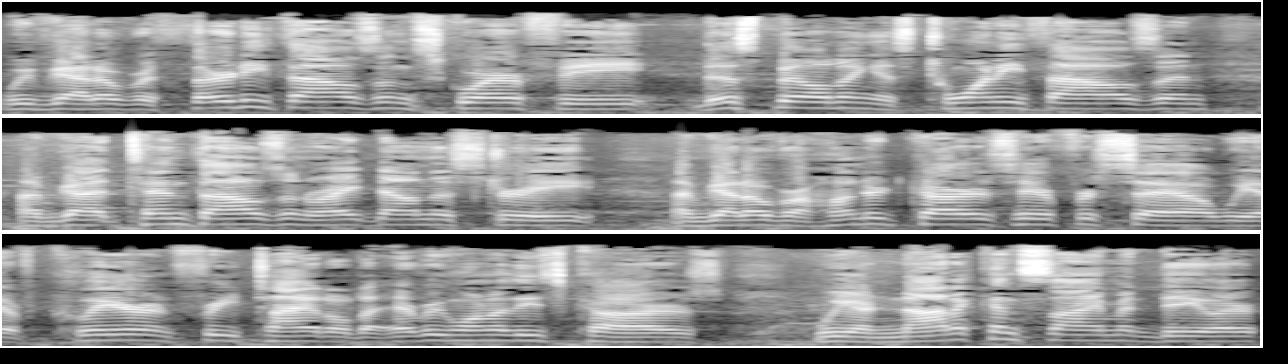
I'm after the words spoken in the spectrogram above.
We've got over 30,000 square feet. This building is 20,000. I've got 10,000 right down the street. I've got over 100 cars here for sale. We have clear and free title to every one of these cars. We are not a consignment dealer.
